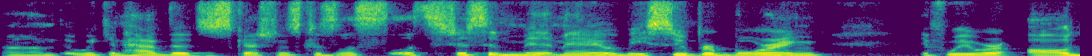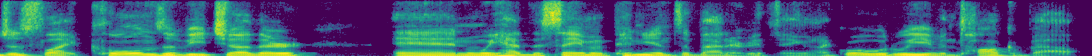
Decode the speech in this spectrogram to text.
um, that we can have those discussions. Cause let's, let's just admit, man, it would be super boring if we were all just like clones of each other and we had the same opinions about everything. Like, what would we even talk about?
